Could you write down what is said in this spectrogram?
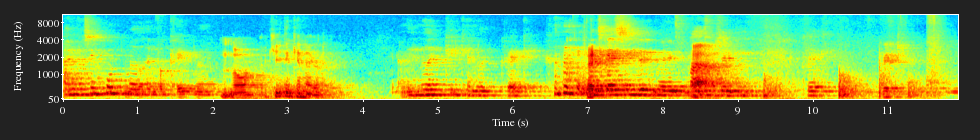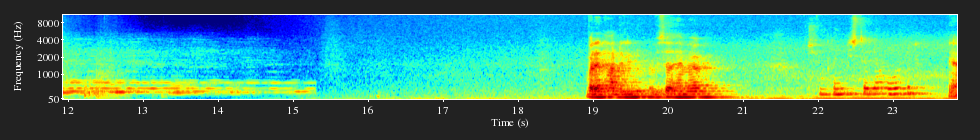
Ej, han har sin hund med, han får kvæk med. Nå, kig, den kender jeg godt. Jamen, han hedder ikke kvick, han hedder kvæk. Man skal sige det med meget Ja. specielt. Kvæk. Okay. Hvordan har du det lige nu, når vi sidder her i mørke? Sådan rimelig stille og roligt. Ja.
